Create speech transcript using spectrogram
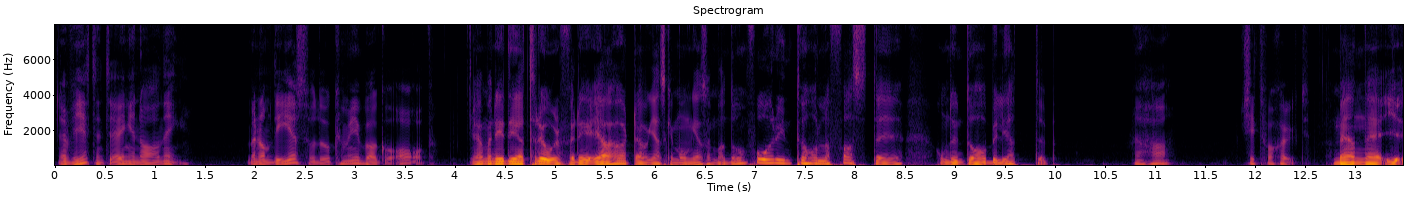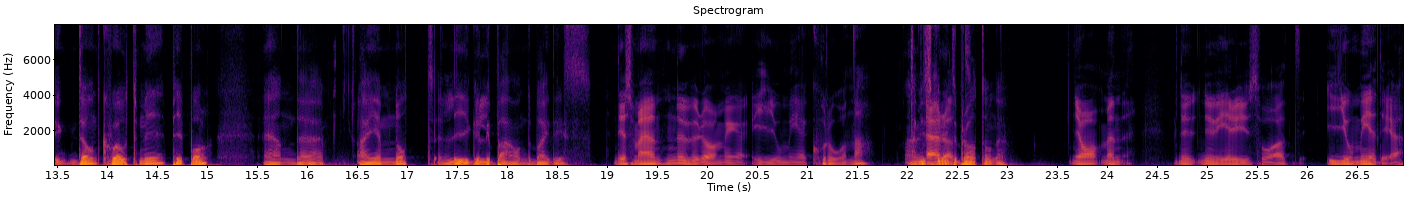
Jag vet inte, jag har ingen aning. Men om det är så, då kan man ju bara gå av. Ja men det är det jag tror, för det, jag har hört det av ganska många som bara de får inte hålla fast dig om du inte har biljett typ. Jaha. Shit vad sjukt. Men eh, you- don't quote me people and eh, I am not legally bound by this. Det som har hänt nu då med, i och med Corona. Nej, vi skulle inte att- prata om det. Ja, men nu, nu är det ju så att i och med det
